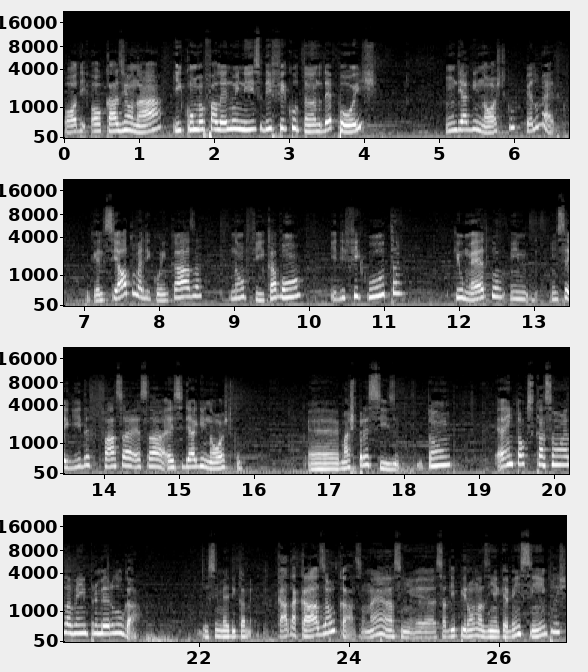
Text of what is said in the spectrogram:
pode ocasionar e como eu falei no início, dificultando depois um diagnóstico pelo médico. Porque ele se automedicou em casa, não fica bom e dificulta que o médico em, em seguida faça essa, esse diagnóstico é, mais preciso. Então, a intoxicação ela vem em primeiro lugar desse medicamento. Cada caso é um caso, né? Assim, é, essa dipironazinha que é bem simples,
